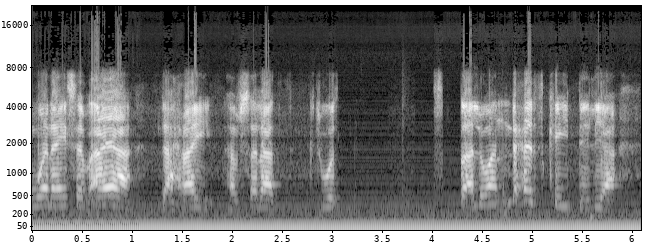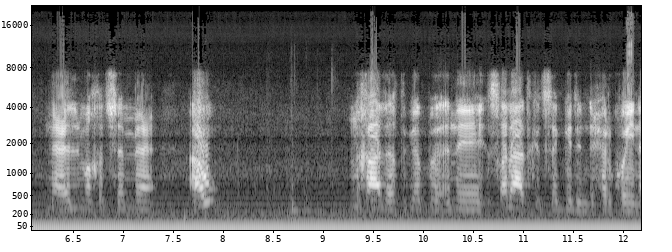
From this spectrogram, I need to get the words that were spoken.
وناي سبآية دحراي أب صلاة ክትወፅእ ኣለዋን እንድሕር ከይድ ደልያ ንዕልሚ ክትሰምዕ ኣው ንካልእ ትገብእ ንሰላት ክትሰግድ እንድሕር ኮይና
